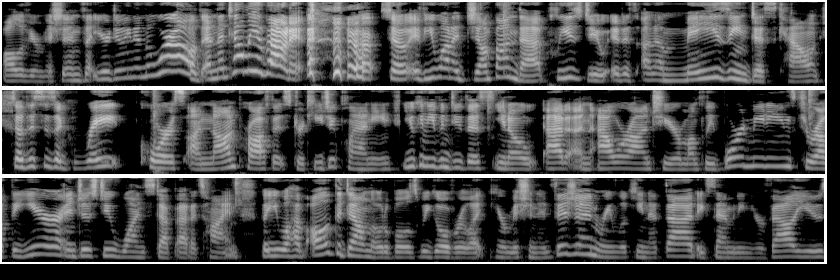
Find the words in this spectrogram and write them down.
all of your missions that you're doing in the world. And then tell me about it. so if you want to jump on that, please do. It is an amazing discount. So this is a great course on nonprofit strategic planning. You can even do this, you know, add an hour on to your monthly board meetings throughout the year and just do one step at a time. But you will have all of the downloadables. We go over like your mission and vision, re looking at that, examining your values,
